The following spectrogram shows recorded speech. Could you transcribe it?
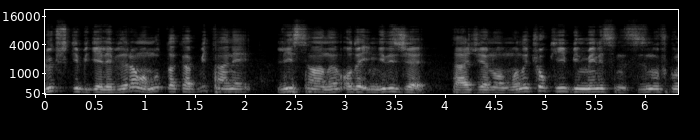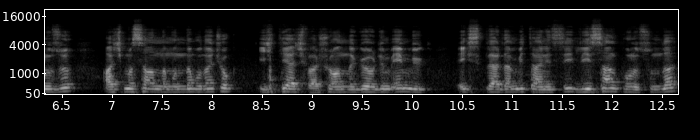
lüks gibi gelebilir ama mutlaka bir tane lisanı, o da İngilizce tercihen olmalı. Çok iyi bilmelisiniz. Sizin ufkunuzu açması anlamında buna çok ihtiyaç var. Şu anda gördüğüm en büyük eksiklerden bir tanesi lisan konusunda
